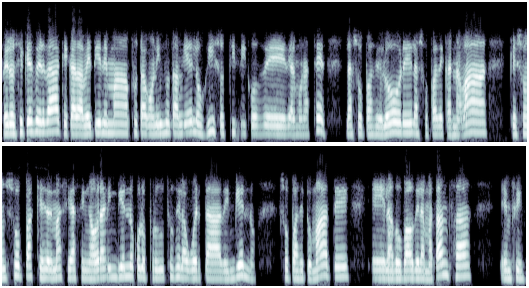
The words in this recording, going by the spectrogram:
Pero sí que es verdad que cada vez tiene más protagonismo también los guisos típicos de, de Almonaster, las sopas de olores, las sopas de carnaval, que son sopas que además se hacen ahora en invierno con los productos de la huerta de invierno, sopas de tomate, el adobado de la matanza, en fin,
